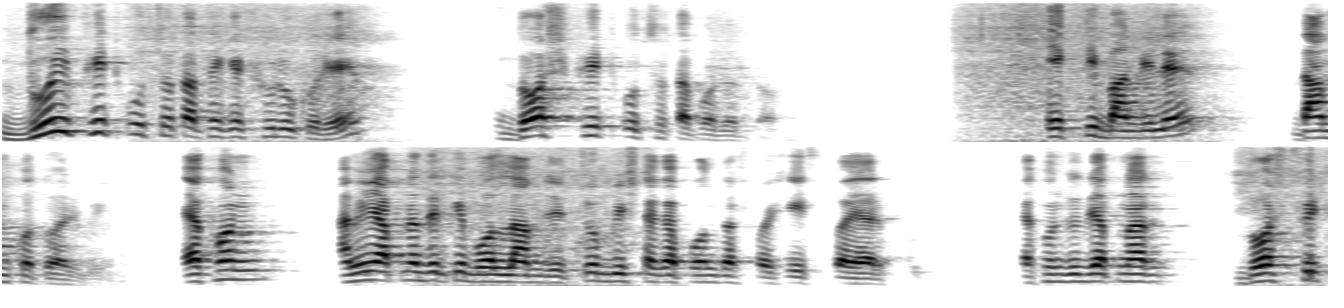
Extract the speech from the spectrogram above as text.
দুই ফিট উচ্চতা থেকে শুরু করে দশ ফিট উচ্চতা পর্যন্ত। একটি বান্ডিলে দাম কত আসবে? এখন আমি আপনাদেরকে বললাম যে চব্বিশ টাকা পঞ্চাশ পয়সা স্কোয়ার ফুট এখন যদি আপনার দশ ফিট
